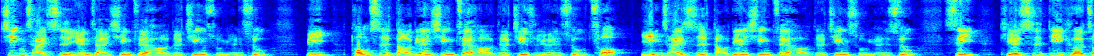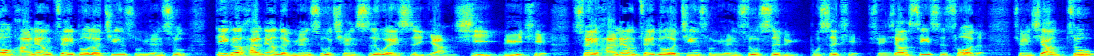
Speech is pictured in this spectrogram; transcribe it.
金才是延展性最好的金属元素。B. 铜是导电性最好的金属元素，错。银才是导电性最好的金属元素。C. 铁是地壳中含量最多的金属元素。地壳含量的元素前四位是氧、系、铝、铁，所以含量最多的金属元素是铝，不是铁。选项 C 是错的。选项 D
